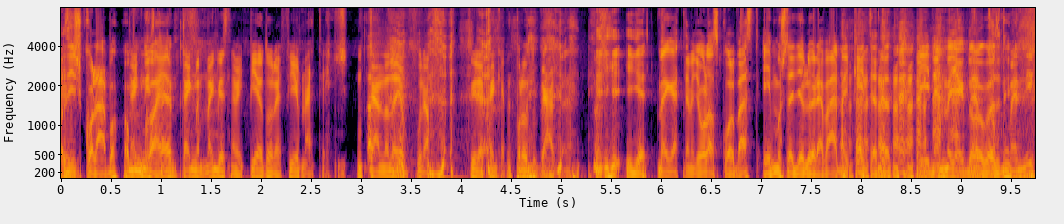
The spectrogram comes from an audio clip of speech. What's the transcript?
az iskolába, a munkahelyen. Tegnap megnéztem egy Piadore filmet, és utána nagyon fura fületeket produkált. Igen, megettem egy olasz kolbászt, én most egyelőre várnék két én nem megyek dolgozni.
